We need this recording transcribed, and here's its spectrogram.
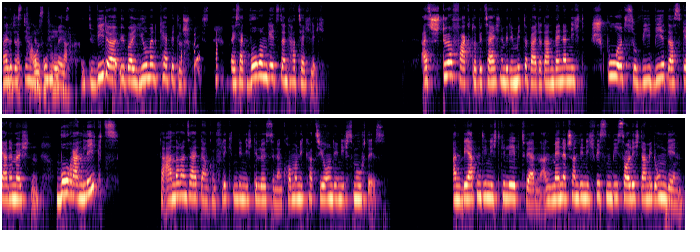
Weil du das Ding dann umdrehst und wieder über Human Capital sprichst. Ich sage, worum geht's denn tatsächlich? Als Störfaktor bezeichnen wir den Mitarbeiter dann, wenn er nicht spurt, so wie wir das gerne möchten. Woran liegt's? Auf der anderen Seite an Konflikten, die nicht gelöst sind, an Kommunikation, die nicht smooth ist an Werten, die nicht gelebt werden, an Managern, die nicht wissen, wie soll ich damit umgehen,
